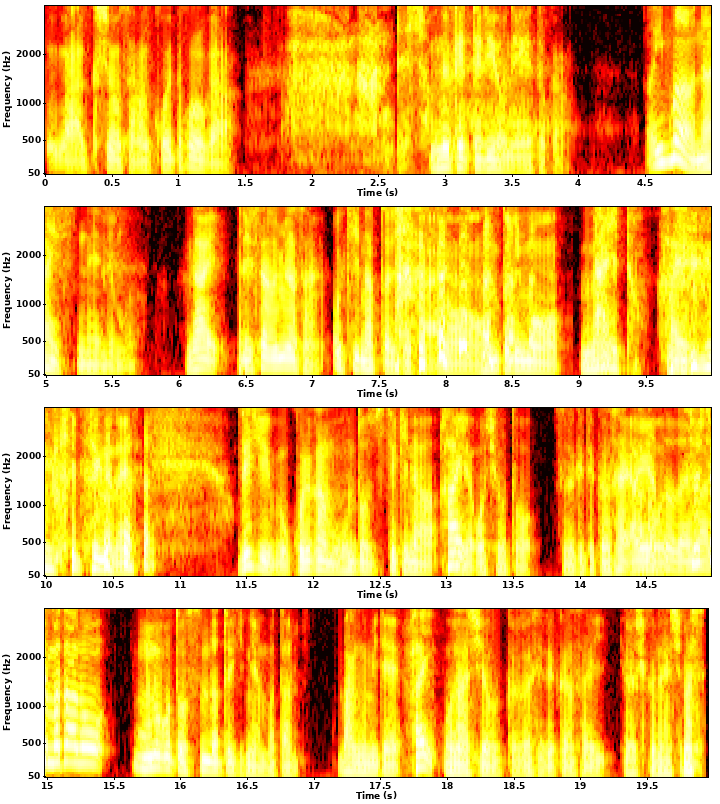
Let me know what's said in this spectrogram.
うわ串野さんはこういうところがなんでしょ抜けてるよねとかう。今はないですね、でも。ない。リスナーの皆さん、お気になったりとか、あの、本当にもう、ないと。はい 欠点がないと。ぜひ、もうこれからも本当素敵な、はいえーお仕事を続けてください。ありがとうございますのそしてまた、あの、物事を進んだ時には、また番組ではい。お話を伺わせてください。よろしくお願いします。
